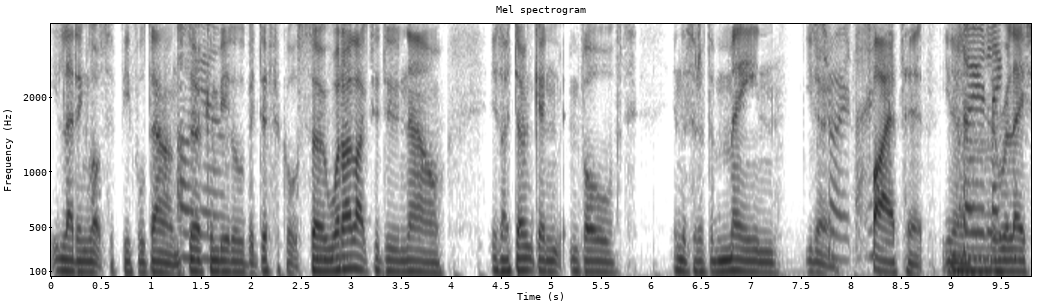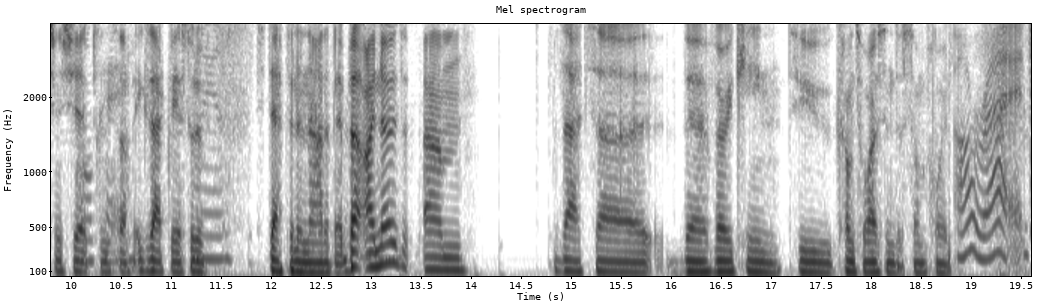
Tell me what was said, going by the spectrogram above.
letting lots of people down. Oh, so it can be a little bit difficult. So what I like to do now is I don't get involved in the sort of the main, you know, Storyline. fire pit, you know, So the like- relationships and stuff. Exactly, a sort of Oh, yeah. step in and out of it. But I know that um, that uh, they're very keen to come to Iceland at some point. All right.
